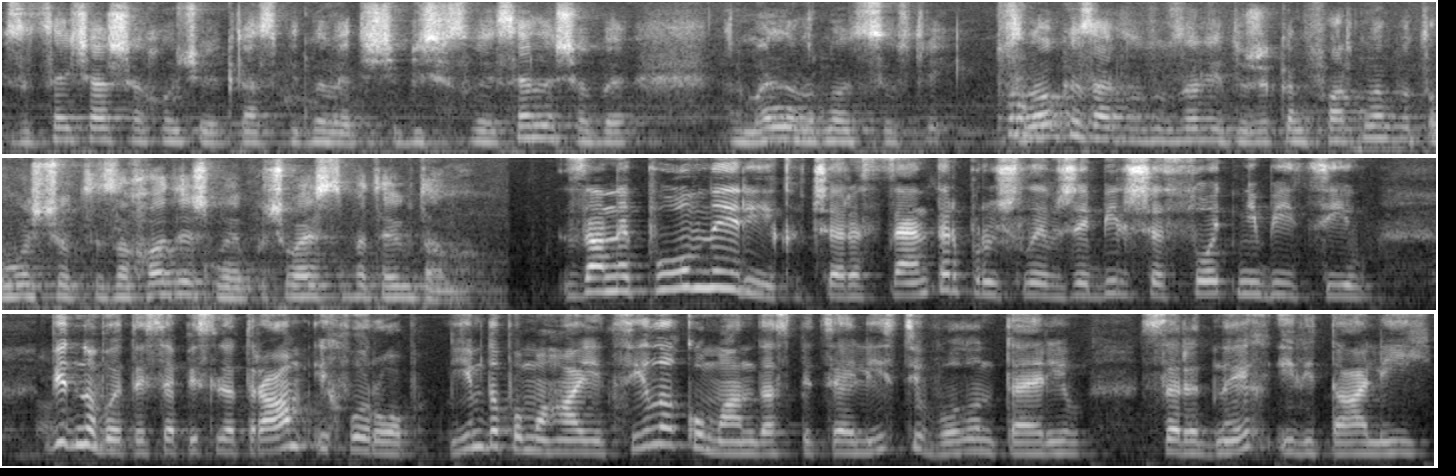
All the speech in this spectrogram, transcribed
І за цей час ще хочу якраз відновити ще більше свої сили, щоб нормально вернутися у стрій. Обстановка закладу взагалі дуже комфортна, бо тому що ти заходиш ну, і почуваєш себе так як вдома. За неповний рік через центр пройшли вже більше сотні бійців. Відновитися після травм і хвороб їм допомагає ціла команда спеціалістів-волонтерів. Серед них і Віталій.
